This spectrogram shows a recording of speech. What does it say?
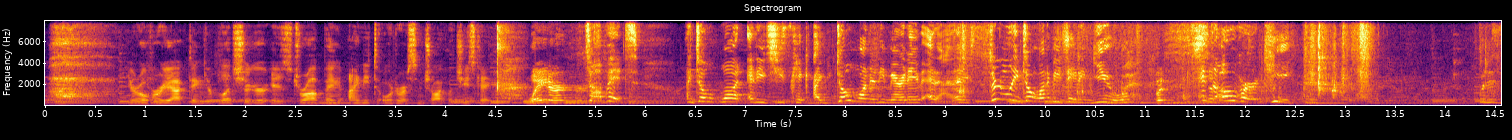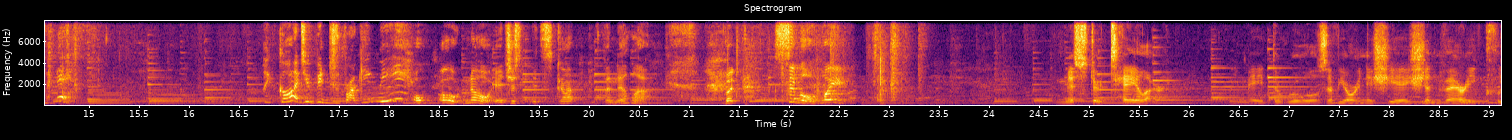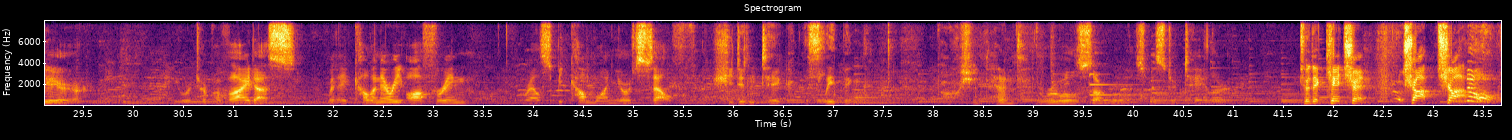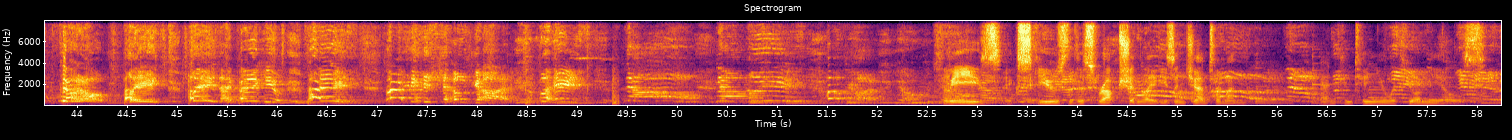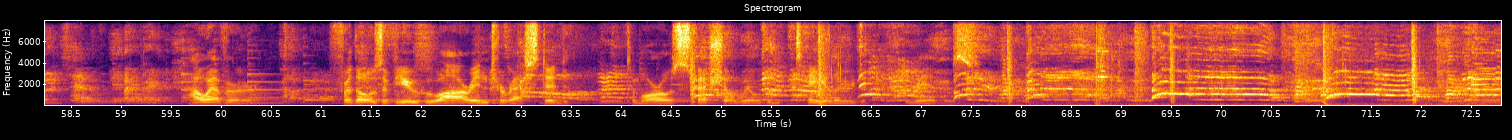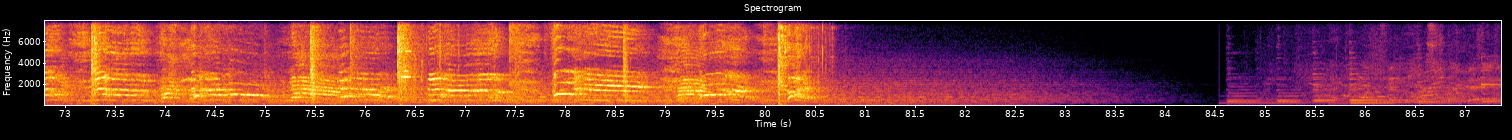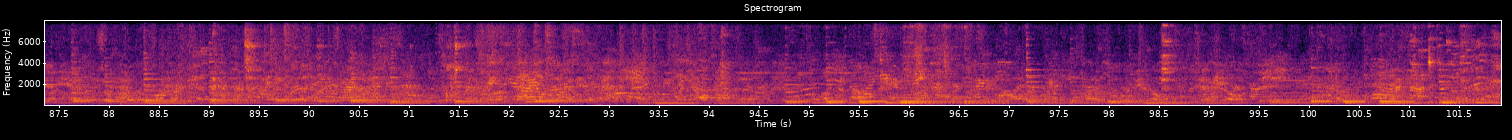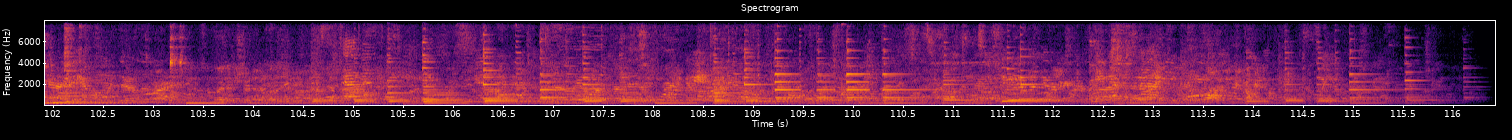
You're overreacting. Your blood sugar is dropping. I need to order us some chocolate cheesecake. Waiter! Stop it! I don't want any cheesecake. I don't want any marinade, and I certainly don't want to be dating you. But It's over, Keith. God, you've been drugging me? Oh, oh no! It just it's got vanilla. But Sybil, wait! Mr. Taylor, we made the rules of your initiation very clear. You were to provide us with a culinary offering or else become one yourself. She didn't take the sleeping potion, and Rules are rules, Mr. Taylor. To the kitchen! Chop, chop! no, no, no! Please, please! I beg you, please, please! No, God, please! No, no, please! Oh God, no! Please excuse the disruption, ladies and gentlemen, and continue with your meals. However, for those of you who are interested, tomorrow's special will be tailored ribs.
